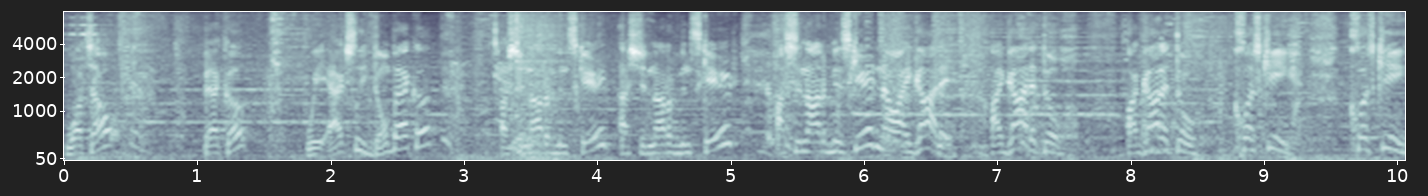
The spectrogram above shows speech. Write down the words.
Watch out. Back up. Wait, actually, don't back up. I should not have been scared. I should not have been scared. I should not have been scared. Now I got it. I got it though. I got it though. Clutch King. Clutch King.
